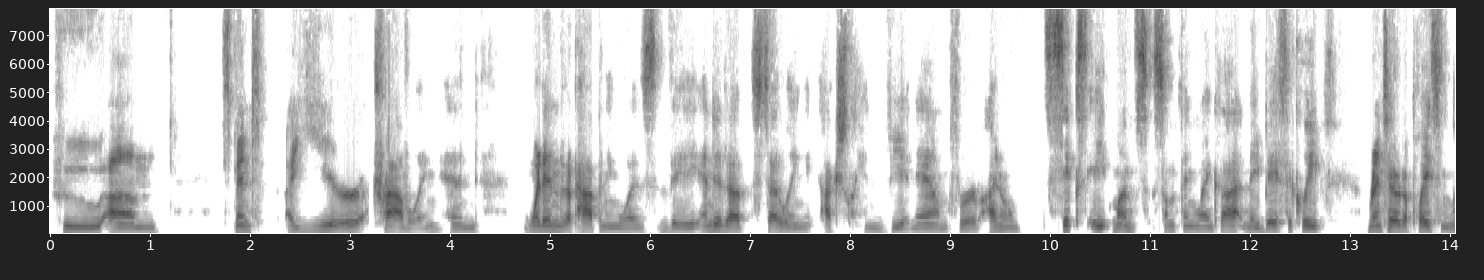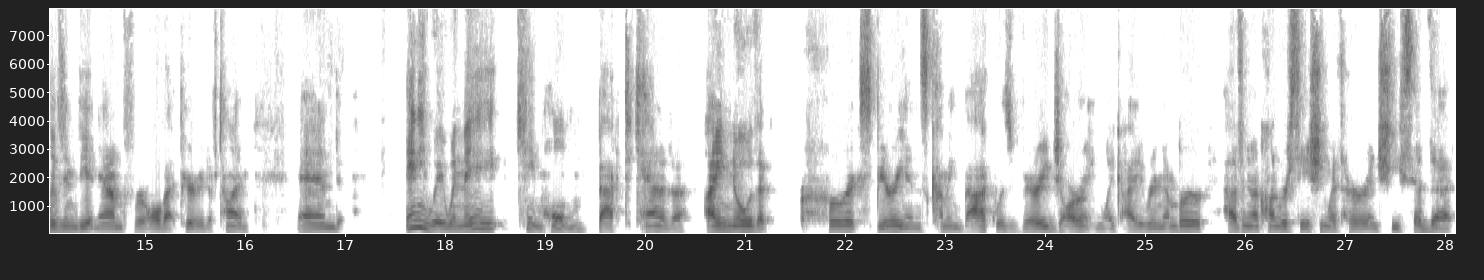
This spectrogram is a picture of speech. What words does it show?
who um, spent a year traveling. And what ended up happening was they ended up settling actually in Vietnam for, I don't know, six, eight months, something like that. And they basically rented out a place and lived in Vietnam for all that period of time. And anyway, when they came home back to Canada, I know that her experience coming back was very jarring. Like I remember having a conversation with her and she said that,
